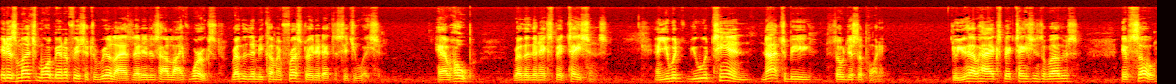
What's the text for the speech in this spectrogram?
it is much more beneficial to realize that it is how life works rather than becoming frustrated at the situation. Have hope rather than expectations. And you would you would tend not to be so disappointed. Do you have high expectations of others? If so,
